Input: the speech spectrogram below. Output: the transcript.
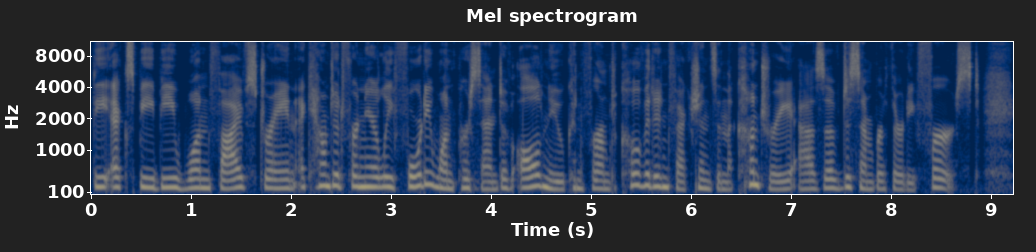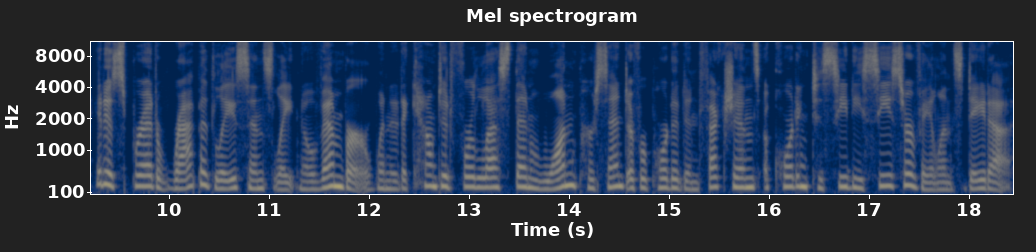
The XBB.1.5 strain accounted for nearly 41% of all new confirmed COVID infections in the country as of December 31st. It has spread rapidly since late November, when it accounted for less than 1% of reported infections, according to CDC surveillance data.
